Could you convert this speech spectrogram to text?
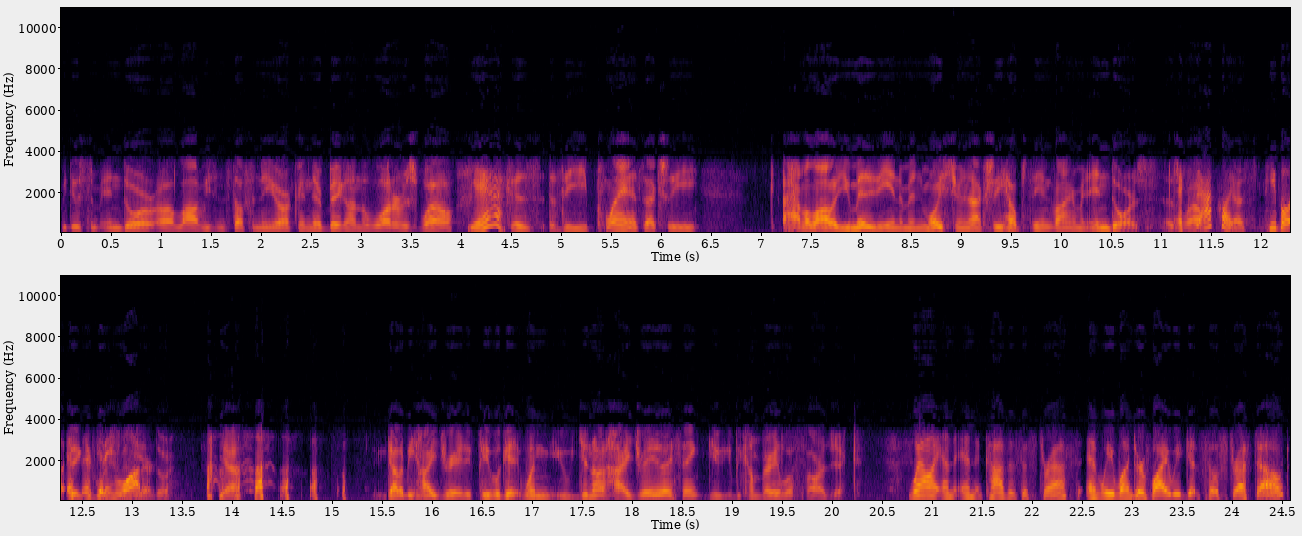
we do some indoor uh, lobbies and stuff in New York, and they're big on the water as well Yeah. because the plants actually have a lot of humidity in them and moisture, and it actually helps the environment indoors as well. Exactly. Yes, People, if they're getting water. indoor. Yeah. got to be hydrated. People get when you, you're not hydrated. I think you, you become very lethargic. Well, and and it causes a stress, and we wonder why we get so stressed out.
